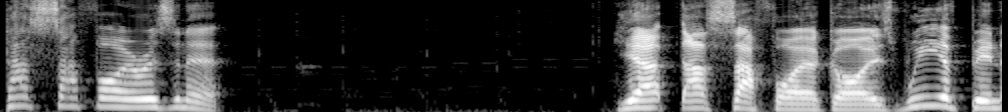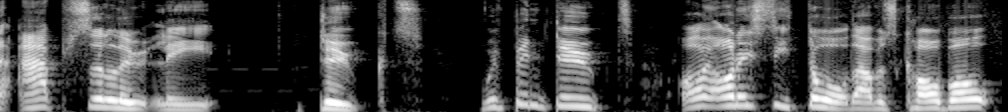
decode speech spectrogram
That's Sapphire, isn't it? Yep, that's Sapphire, guys. We have been absolutely duped. We've been duped. I honestly thought that was Cobalt.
